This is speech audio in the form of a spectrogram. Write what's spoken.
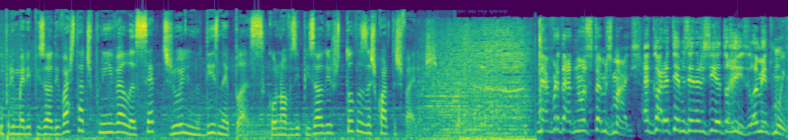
O primeiro episódio vai estar disponível a 7 de julho no Disney Plus, com novos episódios todas as quartas-feiras. Na verdade, não assustamos mais. Agora temos energia de riso, lamento muito.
